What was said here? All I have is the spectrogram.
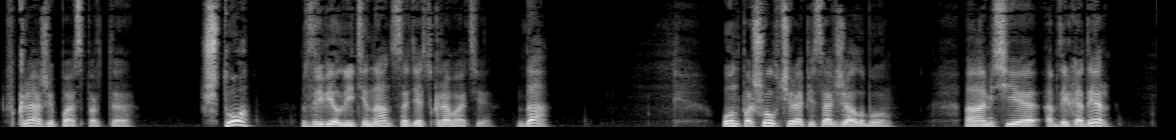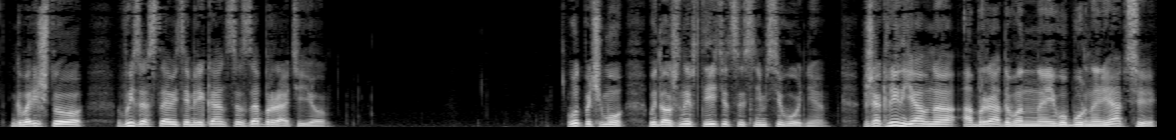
в краже паспорта». «Что?» взревел лейтенант, садясь в кровати. «Да». Он пошел вчера писать жалобу, а месье Абделькадер говорит, что вы заставите американца забрать ее. Вот почему вы должны встретиться с ним сегодня». Жаклин, явно обрадованная его бурной реакцией,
